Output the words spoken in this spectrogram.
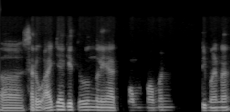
uh, seru aja gitu ngelihat momen-momen di mana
